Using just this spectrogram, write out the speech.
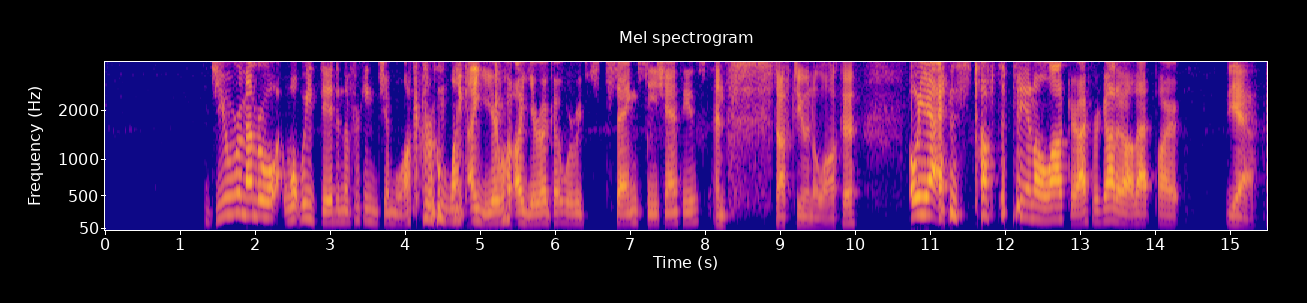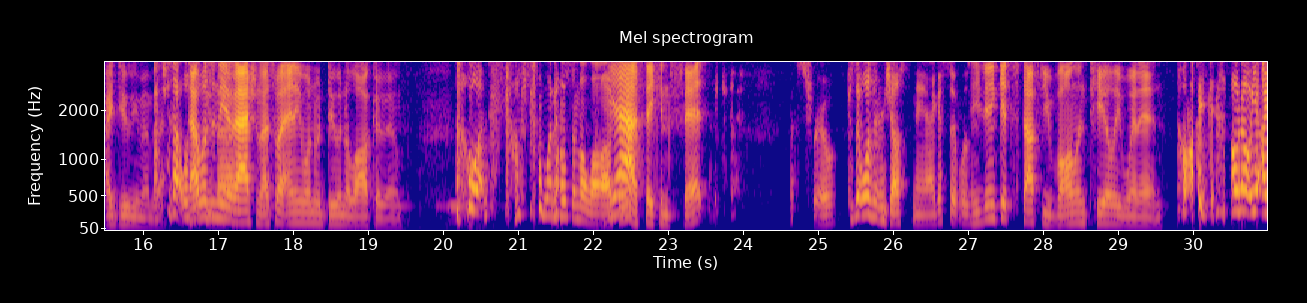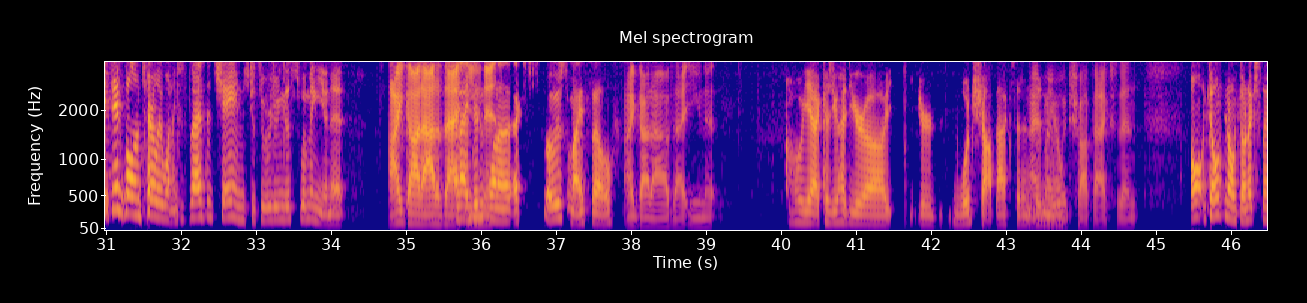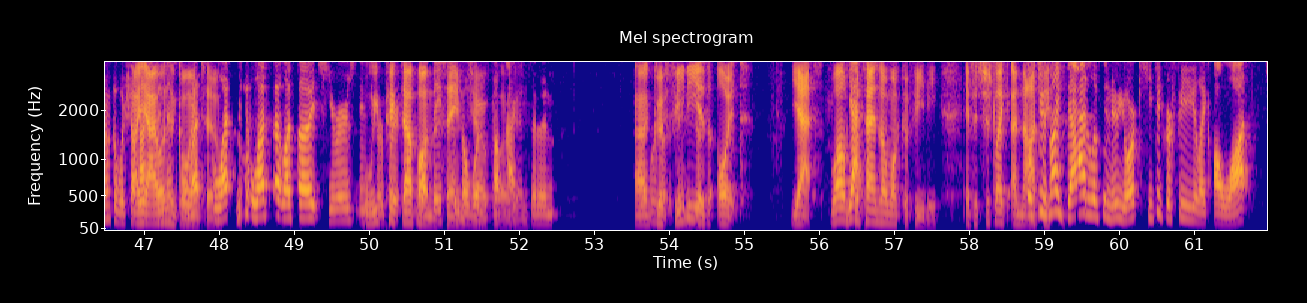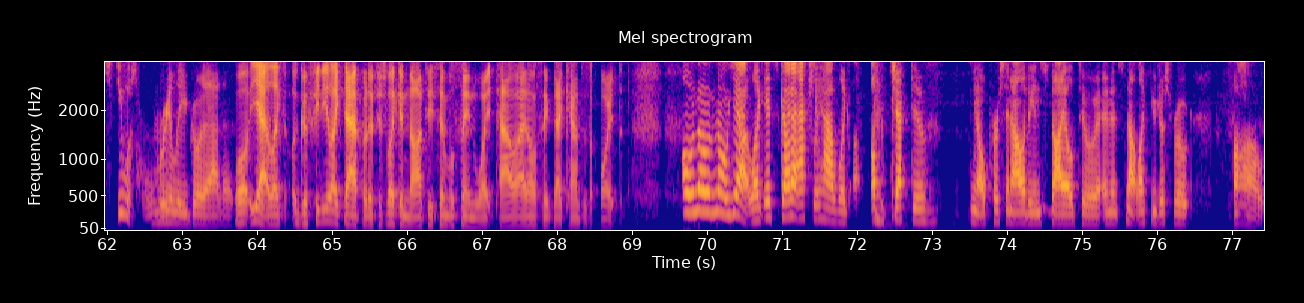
do you remember what, what we did in the freaking gym locker room like a year a year ago where we just sang sea shanties and stuffed you in a locker. oh yeah and stuffed me in a locker i forgot about that part Yeah, I do remember that. Actually, that wasn't that wasn't irrational. That's what anyone would do in a locker room. what stuff someone else in the locker Yeah, if they can fit. that's true because it wasn't just me i guess it was And you didn't get stuffed. You voluntarily went in. oh, I oh no yeah i did voluntarily went in because i had to change because we were doing the swimming unit I got out of that and i unit. didn't want to expose myself I got out of that unit. Oh yeah, because you had your uh your wood shop accident, I had didn't my you? wood shop accident. Oh, don't no, don't explain what the wood shop Oh, yeah, I wasn't is. going let, to. Let let the let the hearers interpret. We picked up on the same wood joke, Logan. accident. Uh, What was that same graffiti is art. Yes. Well, it Yes. depends on what graffiti. If it's just like a Oh, Nazi. dude, my dad lived in New York. He did graffiti like a lot. He was really good at it. Well, yeah, like graffiti like that. But if it's like a Nazi symbol saying "white power," I don't think that counts as art. Oh no, no, yeah, like it's gotta actually have like objective, you know, personality and style to it, and it's not like you just wrote, uh,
